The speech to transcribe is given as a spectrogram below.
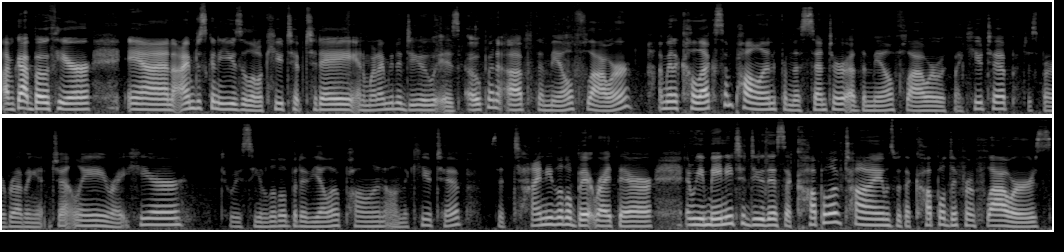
I've got both here and I'm just going to use a little Q-tip today and what I'm going to do is open up the male flower I'm going to collect some pollen from the center of the male flower with my Q-tip just by rubbing it gently right here till we see a little bit of yellow pollen on the Q-tip. It's a tiny little bit right there. And we may need to do this a couple of times with a couple different flowers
